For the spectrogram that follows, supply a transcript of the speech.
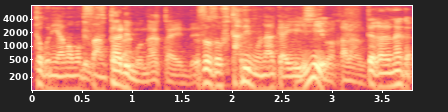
特に山本でさんとか。2人も仲いいんで。そうそう2人も仲いいし。意味わからん。だからなんか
